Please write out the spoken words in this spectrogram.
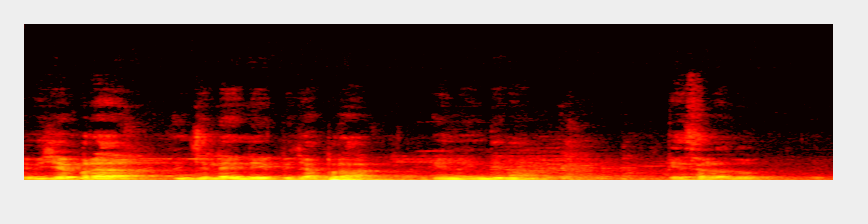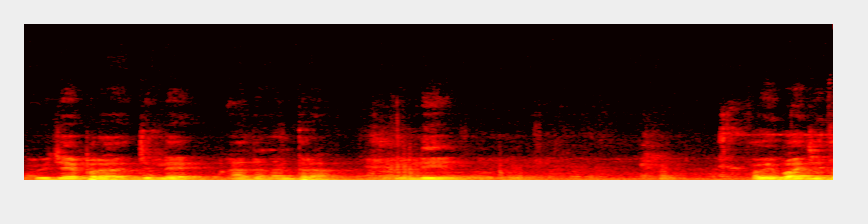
ವಿಜಯಪುರ ಜಿಲ್ಲೆಯಲ್ಲಿ ಬಿಜಾಪುರ ಏನು ಇಂದಿನ ಹೆಸರು ಅದು. ವಿಜಯಪುರ ಜಿಲ್ಲೆ ಆದ ನಂತರ ಇಲ್ಲಿ ಅವಿಭಾಜಿತ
